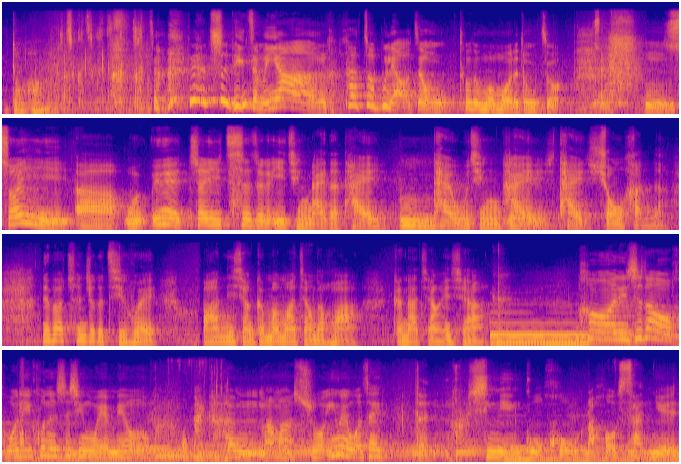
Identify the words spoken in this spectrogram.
你懂哦，这个这个这个这个，这个视频怎么样？他做不了这种偷偷摸摸的动作。嗯所以呃，我因为这一次这个疫情来的太嗯太无情、太太凶狠了，你要不要趁这个机会，把你想跟妈妈讲的话跟她讲一下哦，你知道我离婚的事情，我也没有？Oh！跟妈妈说，因为我在等新年过后，然后三月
